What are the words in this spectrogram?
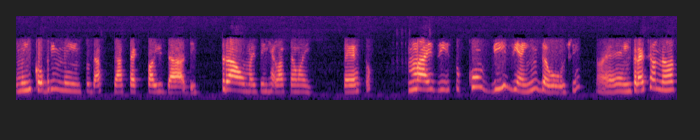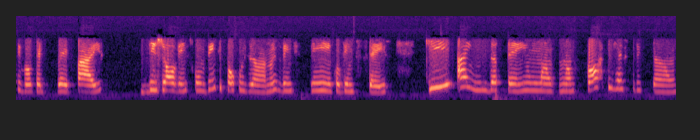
um encobrimento da, da sexualidade, traumas em relação a isso, certo? Mas isso convive ainda hoje. É impressionante você ver pais de jovens com 20 e poucos anos, 25, 26, que ainda tem uma, uma forte restrição,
